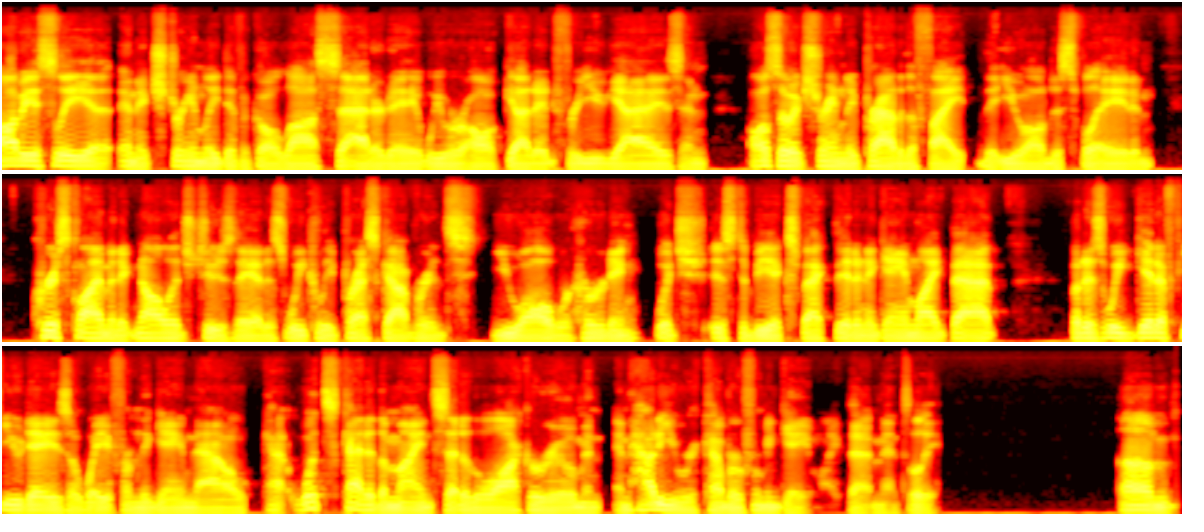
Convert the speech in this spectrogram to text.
obviously a, an extremely difficult loss Saturday. We were all gutted for you guys and also extremely proud of the fight that you all displayed. And Chris Klieman acknowledged Tuesday at his weekly press conference, you all were hurting, which is to be expected in a game like that. But as we get a few days away from the game now, what's kind of the mindset of the locker room and, and how do you recover from a game like that mentally? Um,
